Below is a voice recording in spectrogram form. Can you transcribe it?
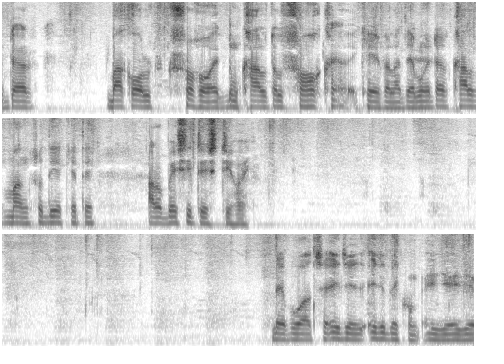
এটার বাকল সহ একদম খাল টাল সহ খেয়ে ফেলা যায় এবং এটার খাল মাংস দিয়ে খেতে আরও বেশি টেস্টি হয়। লেবু আছে, এই যে এই যে দেখুন, এই যে এই যে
